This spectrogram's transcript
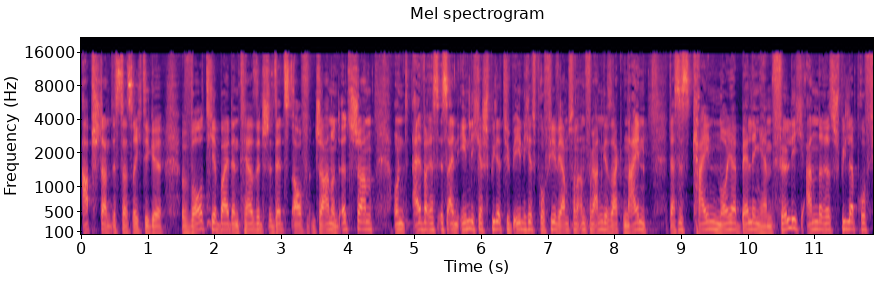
Abstand ist das richtige Wort hierbei, denn Terzic setzt auf Can und Özcan. Und Alvarez ist ein ähnlicher Spielertyp, ähnliches Profil. Wir haben es von Anfang an gesagt, nein, das ist kein neuer Bellingham. Völlig anderes Spielerprofil.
